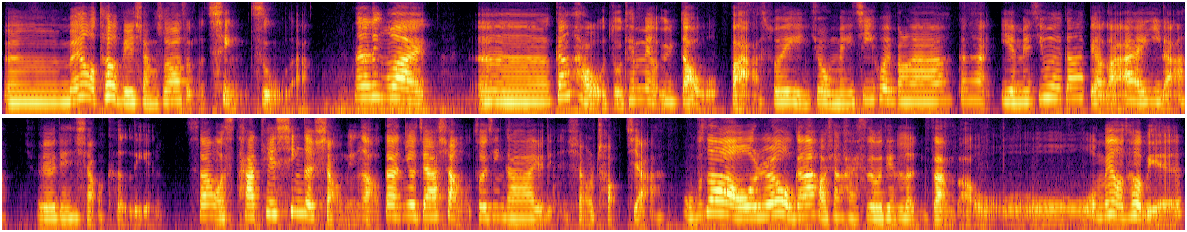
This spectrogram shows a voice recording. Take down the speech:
嗯，没有特别想说要怎么庆祝啦。那另外，嗯，刚好我昨天没有遇到我爸，所以就没机会帮他跟他，也没机会跟他表达爱意啦，就有点小可怜。虽然我是他贴心的小棉袄，但又加上我最近跟他有点小吵架，我不知道，我觉得我跟他好像还是有点冷战吧。我我没有特别，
